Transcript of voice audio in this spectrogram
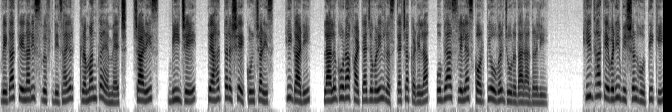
वेगात येणारी स्विफ्ट डिझायर क्रमांक एम एच चाळीस बी जे त्र्याहत्तरशे एकोणचाळीस ही गाडी लालघोडा फाट्याजवळील रस्त्याच्या कडेला उभ्या असलेल्या स्कॉर्पिओवर जोरदार आदळली. ही धाक एवढी भीषण होती की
